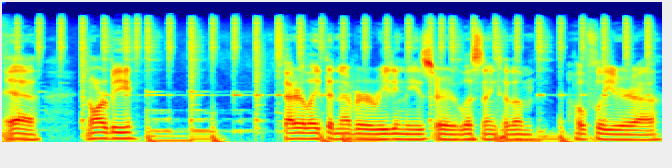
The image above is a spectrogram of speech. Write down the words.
yeah, Norby. Better late than never. Reading these or listening to them. Hopefully you're uh,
